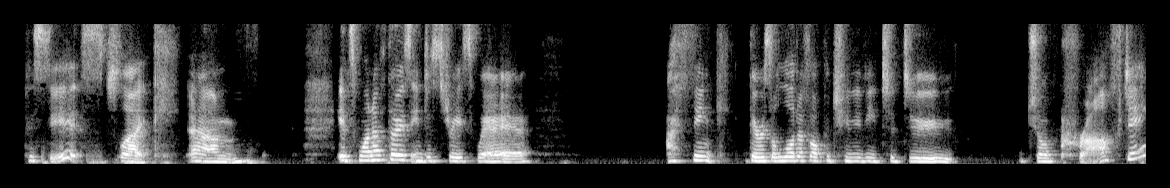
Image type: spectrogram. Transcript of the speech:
persist. Like um, it's one of those industries where I think there is a lot of opportunity to do job crafting.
